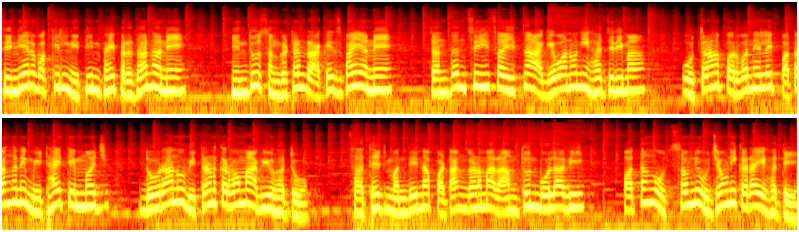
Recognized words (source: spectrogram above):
સિનિયર વકીલ નીતિનભાઈ પ્રધાન અને હિન્દુ સંગઠન રાકેશભાઈ અને ચંદનસિંહ સહિતના આગેવાનોની હાજરીમાં ઉત્તરાયણ પર્વને લઈ પતંગ અને મીઠાઈ તેમજ દોરાનું વિતરણ કરવામાં આવ્યું હતું. સાથે જ મંદિરના પટાંગણમાં રામધૂન બોલાવી પતંગ ઉત્સવની ઉજવણી કરાઈ હતી,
